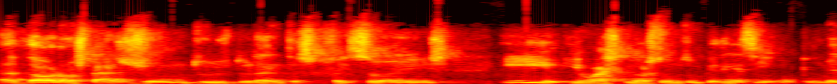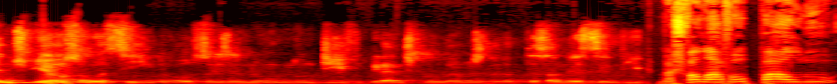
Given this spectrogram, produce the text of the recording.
adoram estar juntos durante as refeições, e eu acho que nós somos um bocadinho assim, ou pelo menos eu sou assim, ou seja, não, tive grandes problemas de adaptação nesse sentido. Mas falava o Paulo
